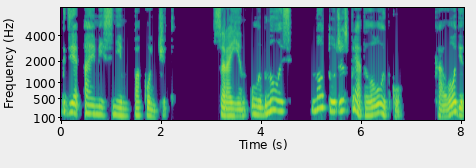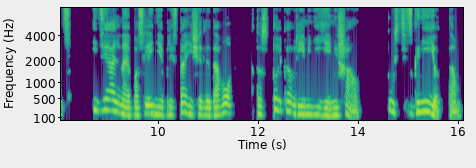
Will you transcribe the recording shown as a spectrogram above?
где Айми с ним покончит. Сараен улыбнулась, но тут же спрятала улыбку. Колодец – идеальное последнее пристанище для того, кто столько времени ей мешал. Пусть сгниет там,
